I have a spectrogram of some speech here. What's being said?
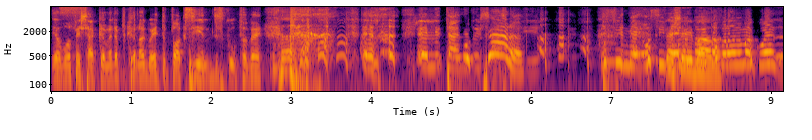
Eu vou fechar a câmera porque eu não aguento o Poxinho, desculpa, velho. ele, ele tá ali no cara. O Cimego, o Cimego também tá Baba. falando a mesma coisa.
